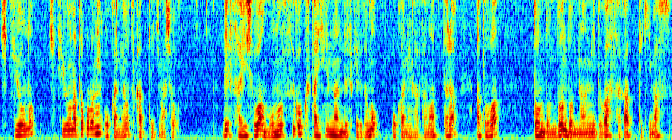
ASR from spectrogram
必要の必要なところにお金を使っていきましょう。で最初はものすごく大変なんですけれどもお金が貯まったらあとはどんどんどんどん難易度が下がってきます。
